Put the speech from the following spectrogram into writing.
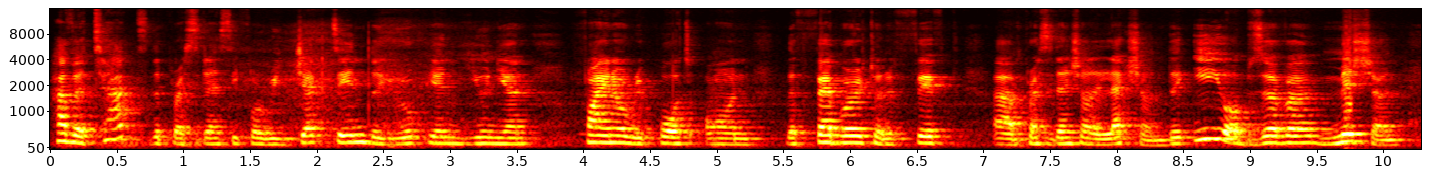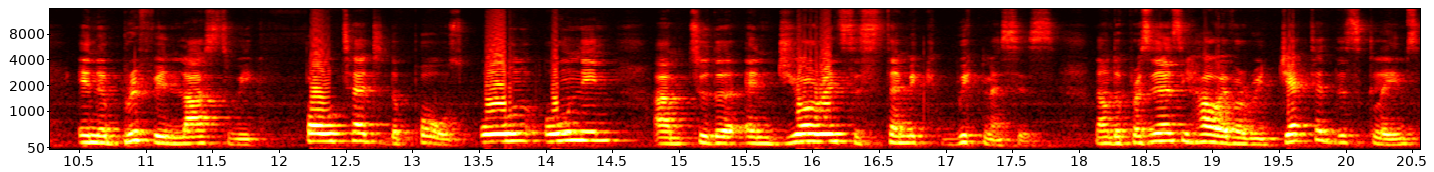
have attacked the presidency for rejecting the European Union final report on the February 25th uh, presidential election. The EU Observer Mission, in a briefing last week, faulted the polls, owning um, to the enduring systemic weaknesses. Now, the presidency, however, rejected these claims.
